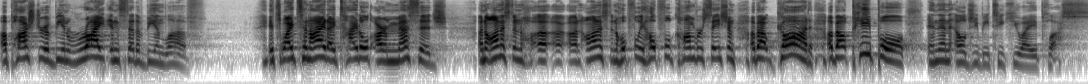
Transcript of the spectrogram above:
a posture of being right instead of being love. It's why tonight I titled our message an honest and uh, uh an honest and hopefully helpful conversation about God, about people, and then LGBTQIA plus.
